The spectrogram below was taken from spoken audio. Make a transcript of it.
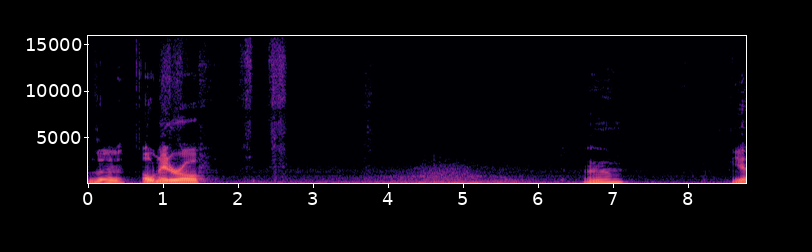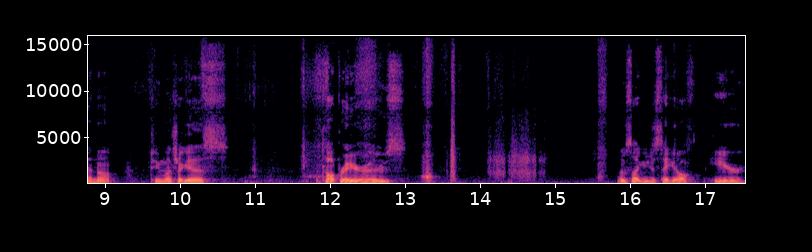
The alternator off. Um, yeah, not too much, I guess. The top radiator hose. Looks like you just take it off here.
